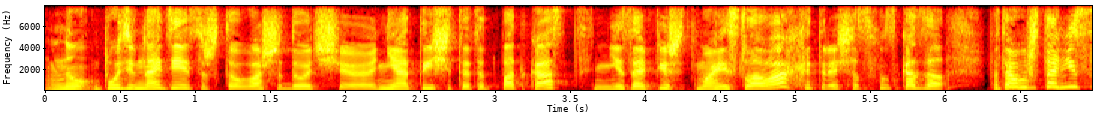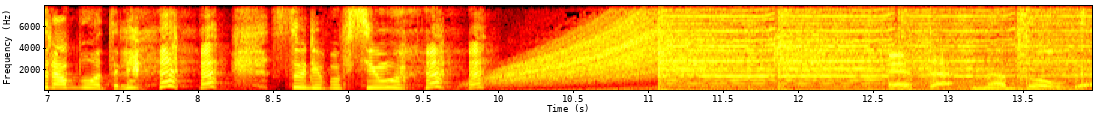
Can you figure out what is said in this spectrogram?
Ну, будем надеяться, что ваша дочь э, не отыщет этот подкаст, не запишет мои слова, которые я сейчас вам сказал, потому что они сработали, судя по всему. Это надолго.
